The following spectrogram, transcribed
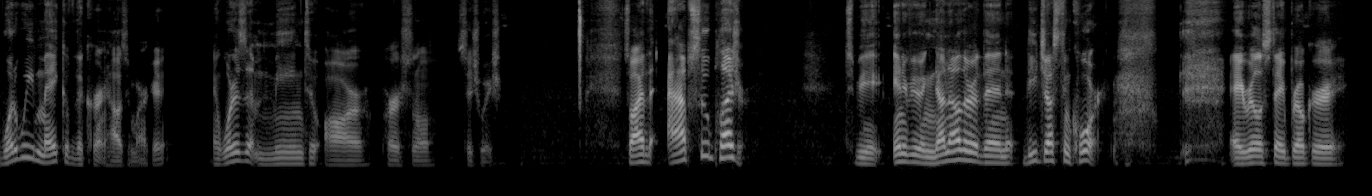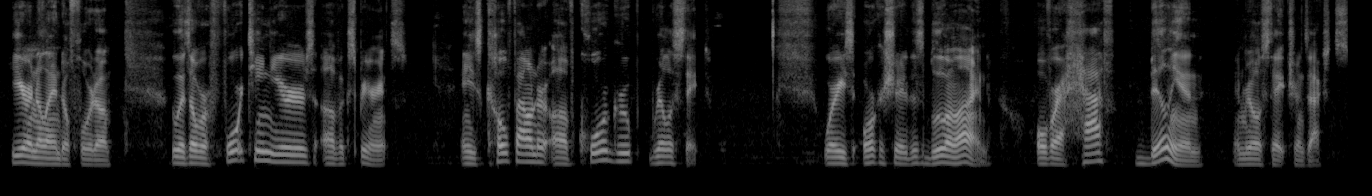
What do we make of the current housing market, and what does it mean to our personal situation? So I have the absolute pleasure to be interviewing none other than the Justin Core, a real estate broker here in Orlando, Florida, who has over 14 years of experience, and he's co-founder of Core Group Real Estate, where he's orchestrated this blew my mind over a half billion in real estate transactions.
